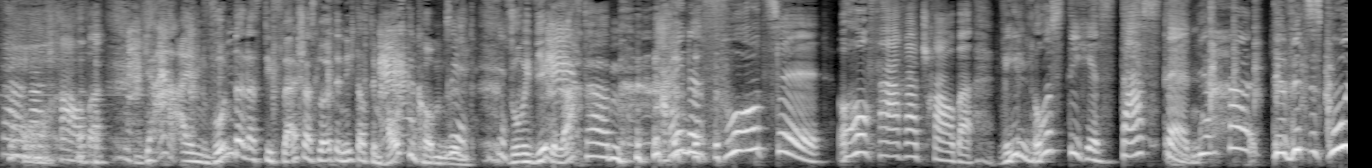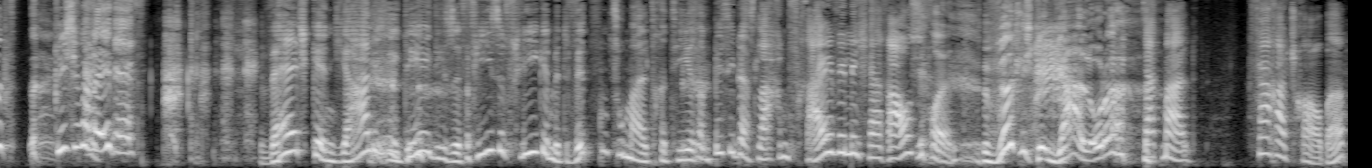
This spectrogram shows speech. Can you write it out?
Fahrradschrauber. Ja, ein Wunder, dass die Fleischersleute nicht aus dem Haus gekommen sind. So wie wir gelacht haben. Eine Furzel. Oh, Fahrradschrauber, wie lustig ist das denn? Ja, der Witz ist gut. Ich weiß. Welch geniale Idee, diese fiese Fliege mit Witzen zu malträtieren, bis sie das Lachen freiwillig herausrückt. Wirklich genial, oder? Sag mal, Fahrradschrauber,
